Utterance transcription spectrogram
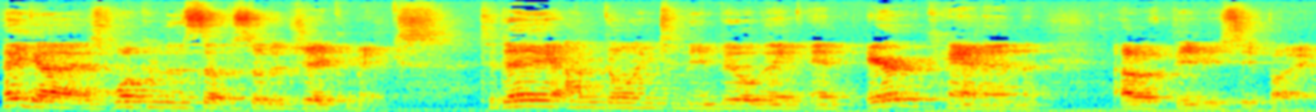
Hey guys, welcome to this episode of Jake Makes. Today I'm going to be building an air cannon out of PVC pipe.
